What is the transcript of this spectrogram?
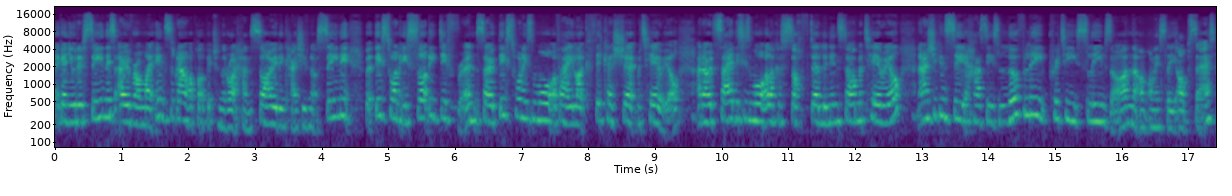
Again, you would have seen this over on my Instagram. I'll put a picture on the right hand side in case you've not seen it but this one is slightly different. So this one is more of a like thicker shirt material and I would say this is more like a softer linen style material. And as you can see it has these lovely pretty sleeves on that I'm honestly obsessed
